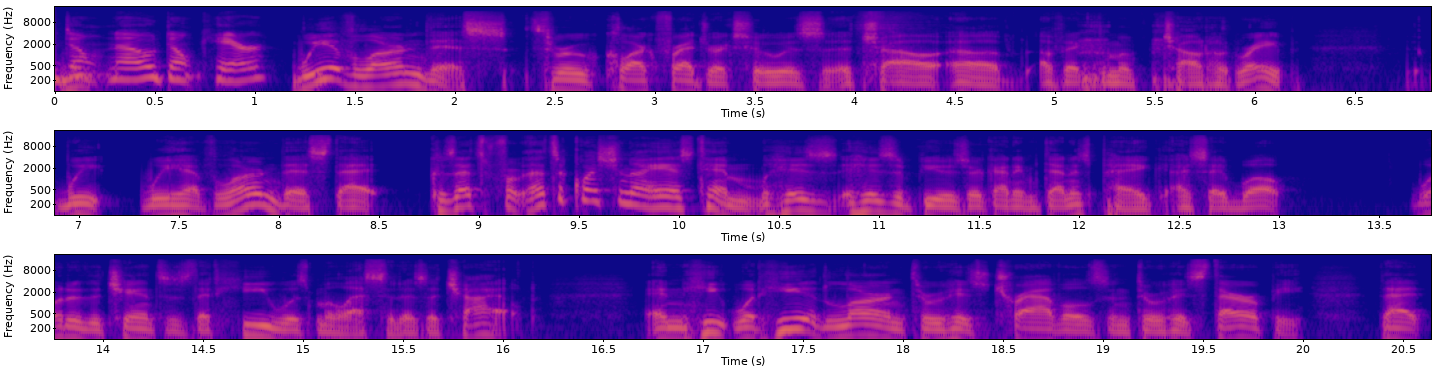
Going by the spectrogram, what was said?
Don't know, don't care. We have learned this through Clark Fredericks, who is a child, uh, a victim of childhood rape. We we have learned this that because that's for, that's a question I asked him. His his abuser, a guy named Dennis Pegg. I said, well, what are the chances that he was molested as a child? And he what he had learned through his travels and through his therapy that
